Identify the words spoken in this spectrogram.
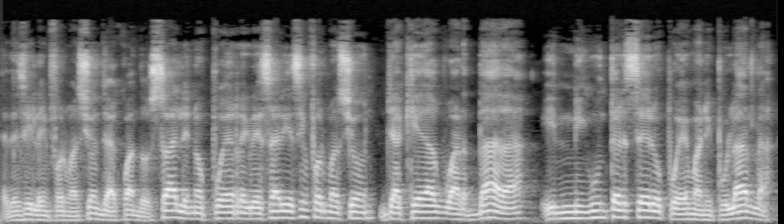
Es decir, la información ya cuando sale no puede regresar y esa información ya queda guardada y ningún tercero puede manipularla,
